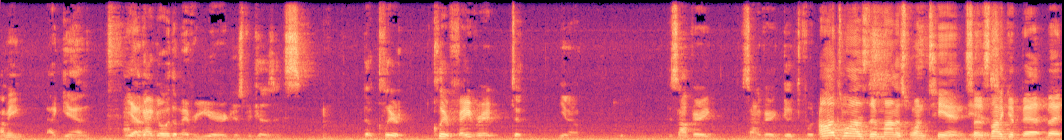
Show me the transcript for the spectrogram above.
I mean, again, I Yeah. think I go with them every year just because it's the clear, clear favorite to, you know, it's not very, it's not a very good football. Odds wise, they're minus 110, so Yeah, it's not a good bet, but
